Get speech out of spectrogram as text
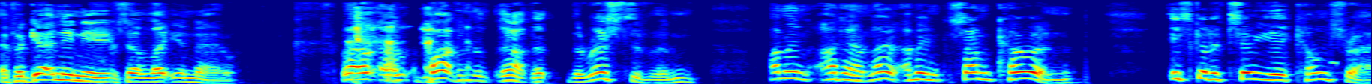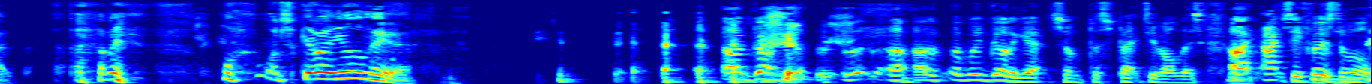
if I get any news, I'll let you know. Well, um, apart from that, the, the rest of them, I mean, I don't know. I mean, Sam Curran, he's got a two-year contract. I mean, What's going on here? I've got, uh, uh, uh, we've got to get some perspective on this. I, actually, first of all,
